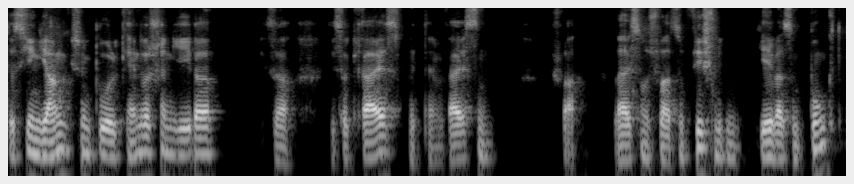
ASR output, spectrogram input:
Das Yin-Yang-Symbol kennt wahrscheinlich jeder, dieser, dieser Kreis mit dem weißen weißen und schwarzen Fisch mit jeweils einem Punkt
